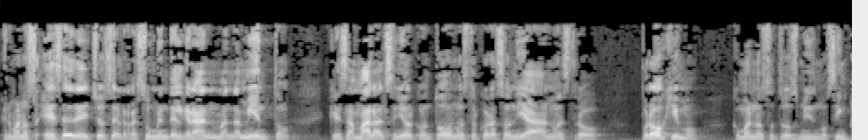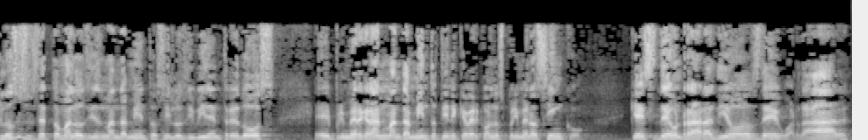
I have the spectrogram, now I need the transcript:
Hermanos, este de hecho es el resumen del gran mandamiento, que es amar al Señor con todo nuestro corazón y a nuestro prójimo como a nosotros mismos. Incluso si usted toma los diez mandamientos y los divide entre dos, el primer gran mandamiento tiene que ver con los primeros cinco, que es de honrar a Dios, de guardar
